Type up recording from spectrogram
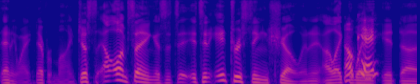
Anyway, never mind. Just all I'm saying is it's it's an interesting show, and I like the way it uh,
